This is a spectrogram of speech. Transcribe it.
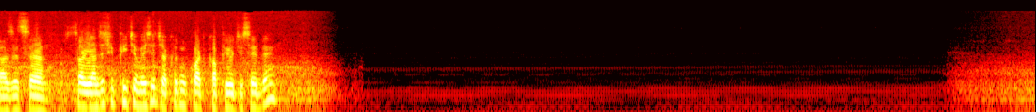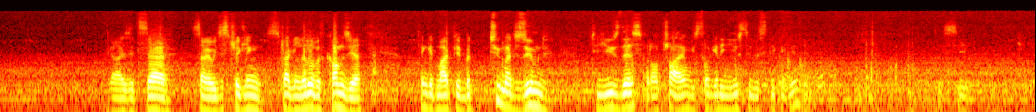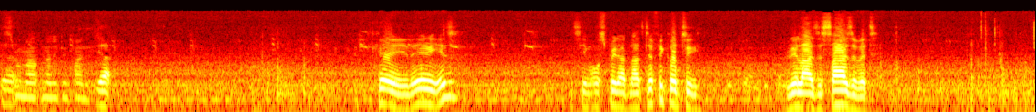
Guys, it's uh, sorry, I'll just repeat your message. I couldn't quite copy what you said there. Guys, it's uh, sorry, we're just struggling, struggling a little with comms here. I think it might be a bit too much zoomed to use this, but I'll try. We're still getting used to the stick again. Let's see. Zoom out and then you can find it. Yeah. Okay, there he is. You see him all spread out now. It's difficult to realize the size of it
